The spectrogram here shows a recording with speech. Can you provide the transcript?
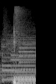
Bye.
